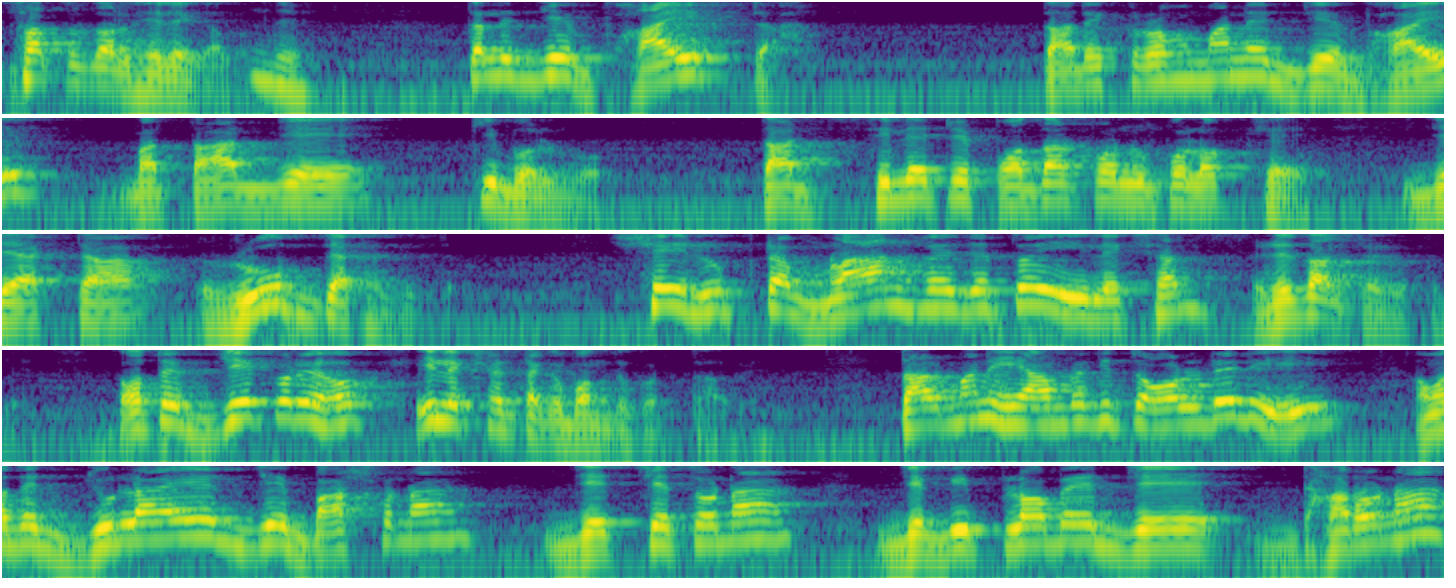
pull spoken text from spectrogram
ছাত্রদল হেরে গেল। তাহলে যে ভাইবটা তারেক রহমানের যে ভাইব বা তার যে কি বলব তার সিলেটে পদার্পণ উপলক্ষে যে একটা রূপ দেখা যেত সেই রূপটা ম্লান হয়ে যেত এই ইলেকশন রেজাল্টের উপরে। অতএব যে করে হোক ইলেকশনটাকে বন্ধ করতে হবে। তার মানে আমরা কিন্তু অলরেডি আমাদের জুলাইয়ের যে বাসনা যে চেতনা যে বিপ্লবের যে ধারণা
